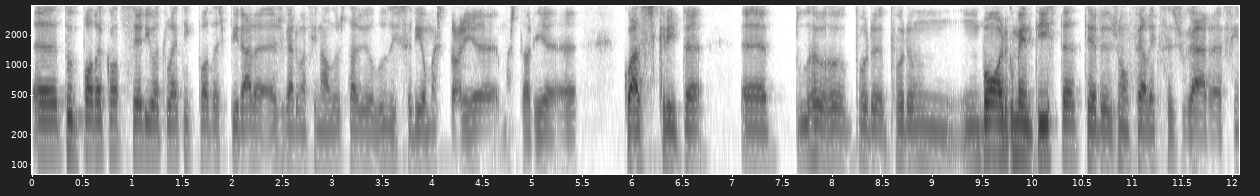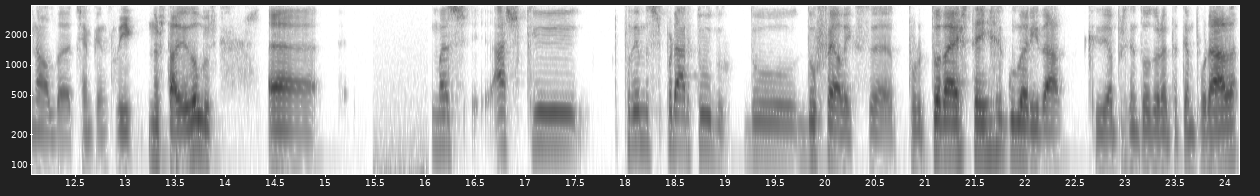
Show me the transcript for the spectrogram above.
uh, tudo pode acontecer e o Atlético pode aspirar a, a, jogar uma final no Estádio da Luz e seria uma história, uma história uh, quase escrita uh, por, por um, um, bom argumentista ter João Félix a jogar a final da Champions League no Estádio da Luz. mas acho que podemos esperar tudo do, do Félix por toda esta irregularidade que apresentou durante a temporada.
